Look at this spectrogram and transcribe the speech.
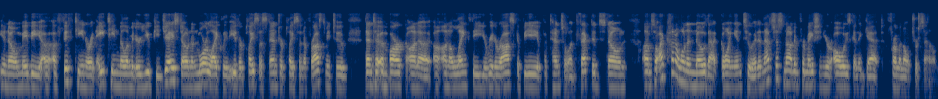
you know, maybe a, a, 15 or an 18 millimeter UPJ stone and more likely to either place a stent or place a nephrostomy tube than to embark on a on a lengthy ureteroscopy, a potential infected stone. Um, so I kind of want to know that going into it, and that's just not information you're always going to get from an ultrasound.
